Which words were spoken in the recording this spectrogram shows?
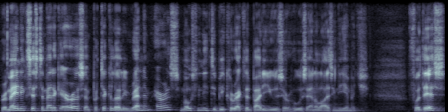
Remaining systematic errors and particularly random errors mostly need to be corrected by the user who is analyzing the image. For this,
